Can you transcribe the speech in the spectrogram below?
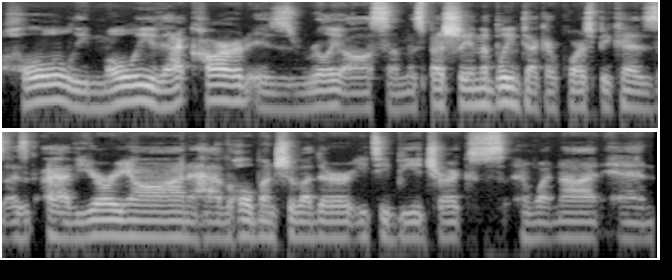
holy moly, that card is really awesome, especially in the Blink deck, of course, because I have Yorion, I have a whole bunch of other ETB tricks and whatnot, and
